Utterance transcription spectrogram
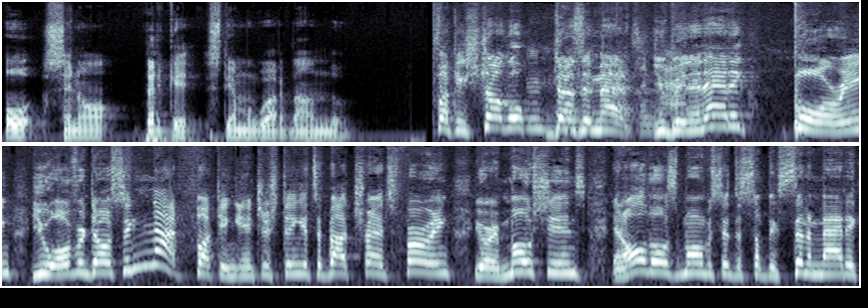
O, se no, perché stiamo guardando? Fucking struggle doesn't matter. You've been an addict, boring, you overdosing, not fucking interesting. It's about transferring your emotions and all those moments into something cinematic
